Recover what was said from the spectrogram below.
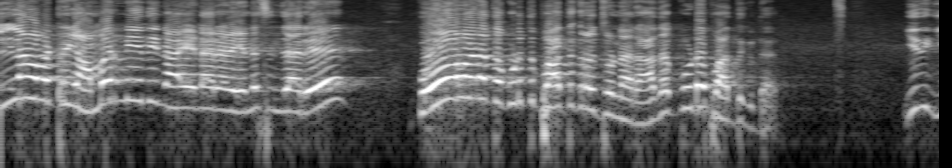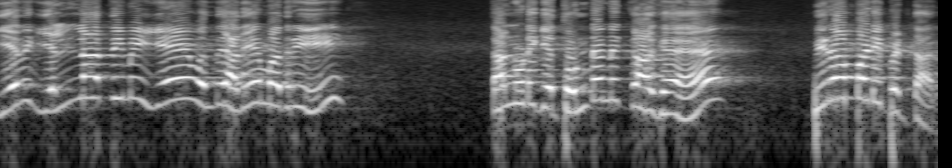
எல்லாவற்றையும் அமர்நீதி நாயனார் என்ன செஞ்சாரு? கோவணத்தை கொடுத்து பாத்துக்கிற சொன்னாரு. அதை கூட பாத்துக்கிட்டாரு இது எது எல்லாத்தையுமே ஏன் வந்து அதே மாதிரி தன்னுடைய தொண்டனுக்காக பிரம்படி பெற்றார்?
